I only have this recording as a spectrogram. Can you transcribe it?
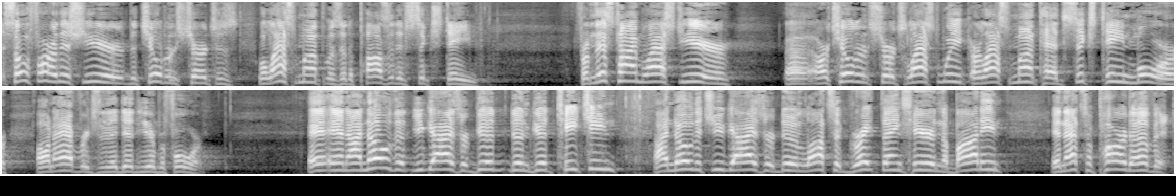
so far this year, the Children's Church is, well, last month was at a positive 16. From this time last year, uh, our children's church last week or last month had 16 more on average than they did the year before. And, and I know that you guys are good, doing good teaching. I know that you guys are doing lots of great things here in the body, and that's a part of it.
